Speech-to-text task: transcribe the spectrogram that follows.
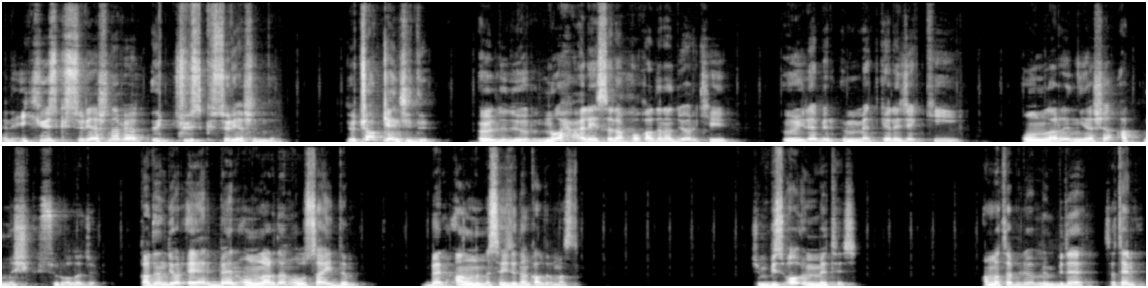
Yani 200 küsür yaşında veya 300 küsür yaşında. Diyor çok genç idi. Öldü diyor. Nuh aleyhisselam o kadına diyor ki öyle bir ümmet gelecek ki onların yaşı 60 küsür olacak. Kadın diyor eğer ben onlardan olsaydım ben alnımı secdeden kaldırmazdım. Şimdi biz o ümmetiz. Anlatabiliyor muyum? Bir de zaten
